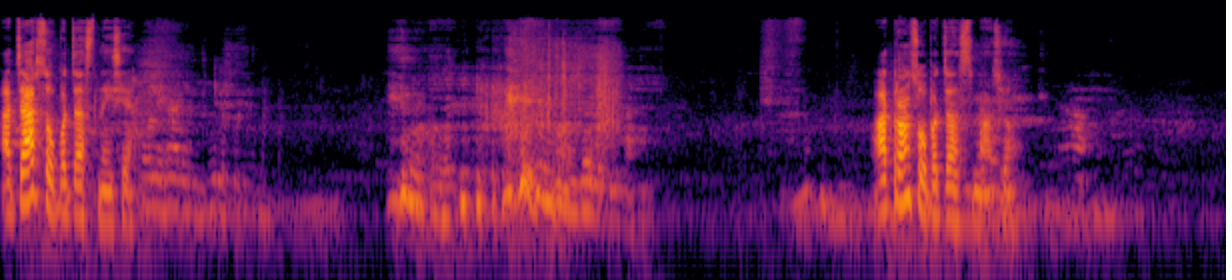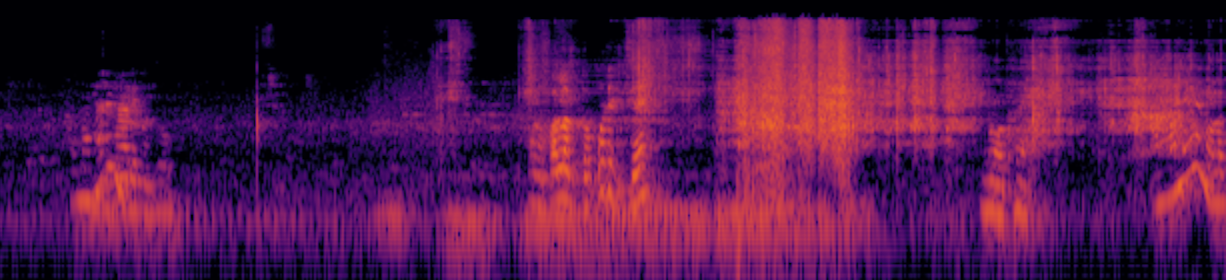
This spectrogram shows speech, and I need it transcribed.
આ ચારસો પચાસની છે. આ ત્રણસો પચાસમાં છે. અલગ તો પડી જ જાય. નો થાય. આમાં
